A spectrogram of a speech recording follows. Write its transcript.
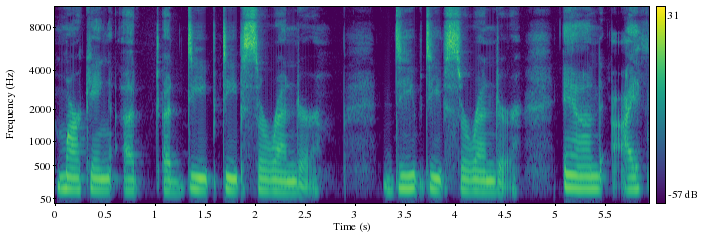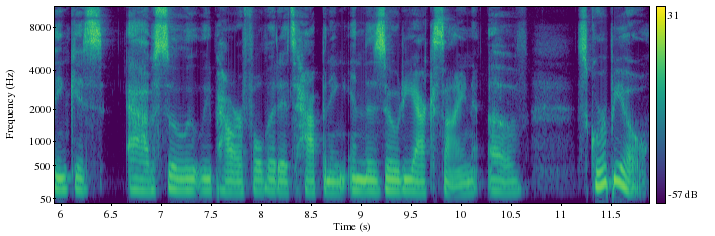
marking a, a deep, deep surrender. Deep, deep surrender. And I think it's absolutely powerful that it's happening in the zodiac sign of Scorpio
